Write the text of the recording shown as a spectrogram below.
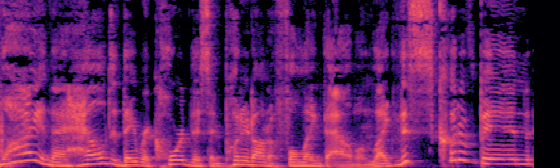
why in the hell did they record this and put it on a full length album? Like this could have been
